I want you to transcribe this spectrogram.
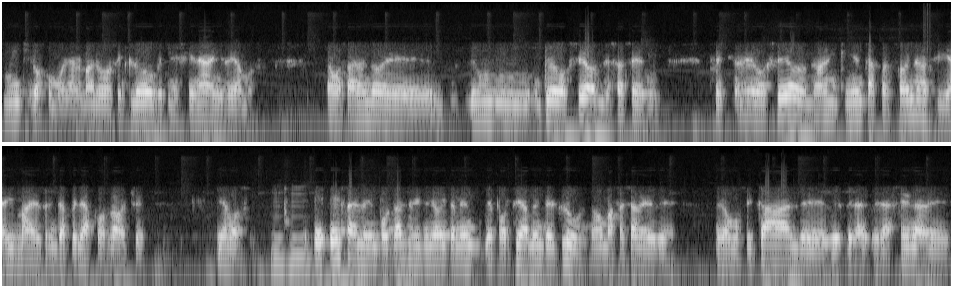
míticos como el Almaro Boxing Club que tiene 100 años, digamos. Estamos hablando de, un, club de boxeo donde se hacen festivales de boxeo donde van 500 personas y hay más de 30 peleas por noche. Digamos, e, esa es la importancia que tiene hoy también deportivamente el club, no más allá de, lo musical, de, la, escena de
